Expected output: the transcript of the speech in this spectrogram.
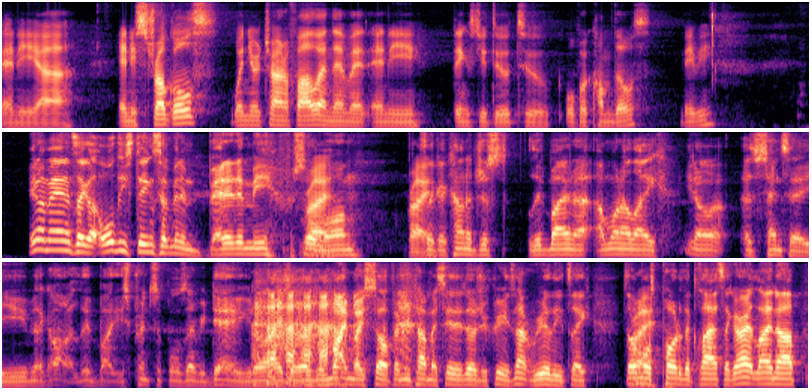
any uh any struggles when you're trying to follow and then any things you do to overcome those maybe You know, man, it's like all these things have been embedded in me for so Right. long. right It's like I kind of just live by it. I, I want to like, you know, as sensei, you like, oh, I live by these principles every day. You know, I, I remind myself every time I say the Dojo Creed. It's not really. It's like it's almost Right. part of the class. Like, all right, line up.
